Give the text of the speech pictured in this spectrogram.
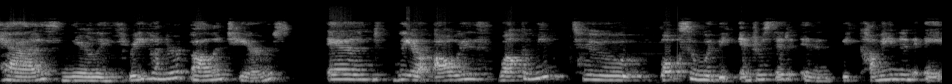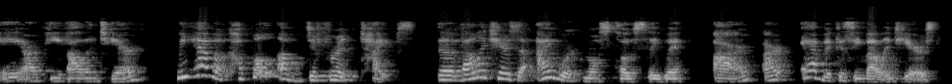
has nearly 300 volunteers, and we are always welcoming to folks who would be interested in becoming an AARP volunteer. We have a couple of different types. The volunteers that I work most closely with are our advocacy volunteers.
